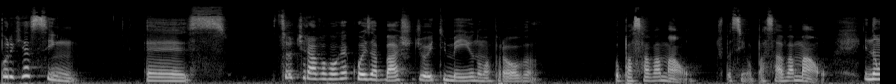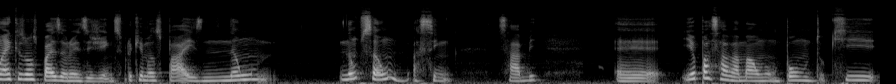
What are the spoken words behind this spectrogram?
Porque, assim, é, se eu tirava qualquer coisa abaixo de 8,5 numa prova, eu passava mal. Tipo assim, eu passava mal. E não é que os meus pais eram exigentes, porque meus pais não não são assim, sabe? É, e eu passava mal num ponto que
